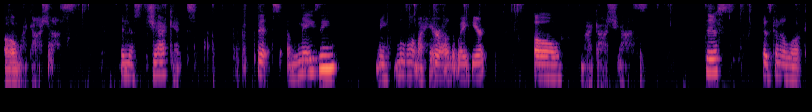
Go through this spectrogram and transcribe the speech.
Oh my gosh, yes. And this jacket fits amazing. Let me move all my hair out of the way here. Oh my gosh, yes. This is going to look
